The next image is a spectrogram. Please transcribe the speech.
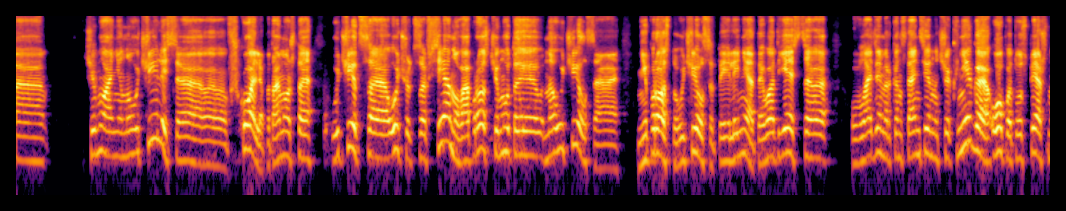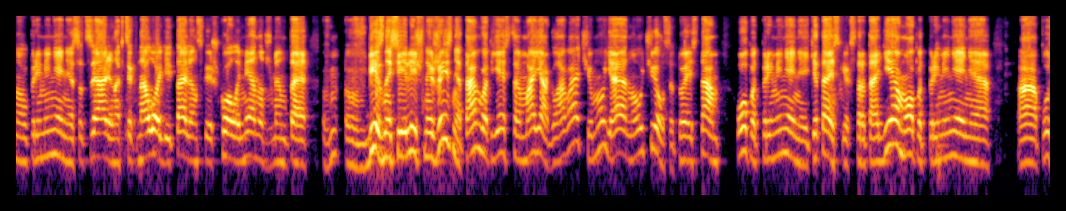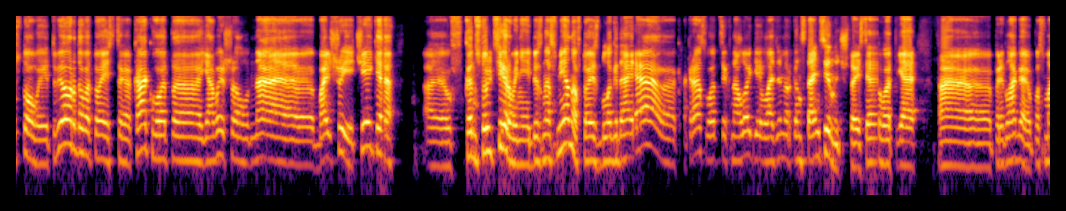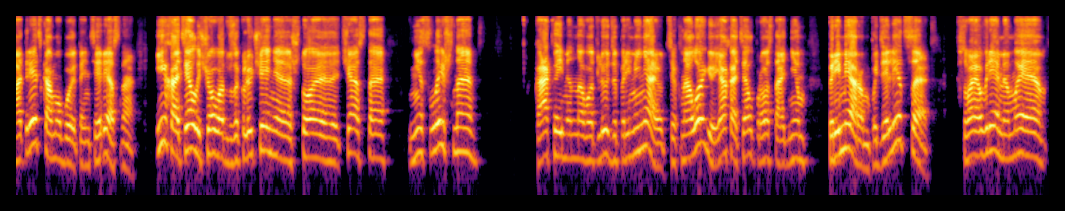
чему они научились э, в школе, потому что учиться учатся все, но вопрос, чему ты научился, а не просто учился ты или нет. И вот есть э, у Владимира Константиновича книга «Опыт успешного применения социальных технологий Таллинской школы менеджмента в, в бизнесе и личной жизни». Там вот есть моя глава, чему я научился. То есть там опыт применения китайских стратегем, опыт применения а, пустого и твердого, то есть э, как вот э, я вышел на большие чеки э, в консультировании бизнесменов, то есть благодаря как раз вот технологии Владимира Константиновича, то есть это вот я а, предлагаю посмотреть, кому будет интересно. И хотел еще вот в заключение, что часто не слышно, как именно вот люди применяют технологию. Я хотел просто одним примером поделиться – в свое время мы,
